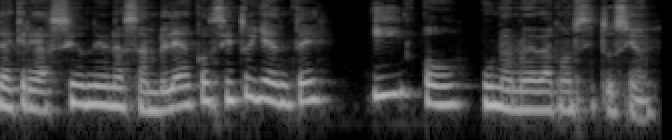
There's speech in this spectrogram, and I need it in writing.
La creación de una asamblea constituyente y o una nueva constitución.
